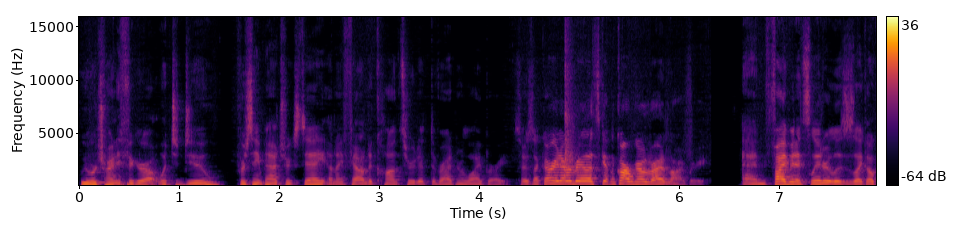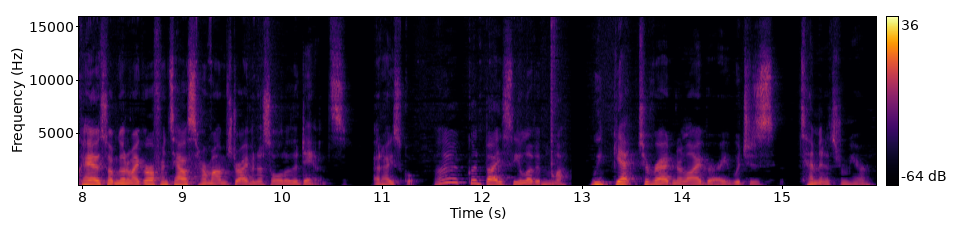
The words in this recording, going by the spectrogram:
We were trying to figure out what to do for St. Patrick's Day, and I found a concert at the Radnor Library. So I was like, all right, everybody, let's get in the car, we're going to the Radnor Library. And five minutes later, Liz is like, okay, so I'm going to my girlfriend's house. Her mom's driving us all to the dance at high school. Oh, goodbye, see you, love. We get to Radnor Library, which is 10 minutes from here.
